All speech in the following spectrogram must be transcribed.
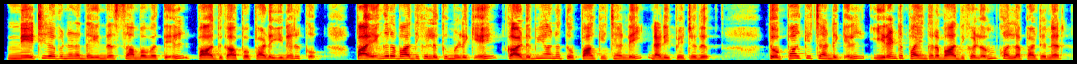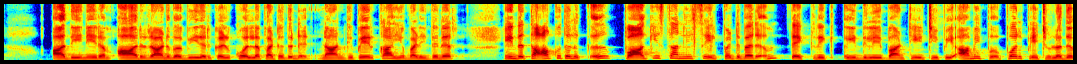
நேற்றிரவு நடந்த இந்த சம்பவத்தில் பாதுகாப்பு படையினருக்கும் பயங்கரவாதிகளுக்கும் இடையே கடுமையான துப்பாக்கிச் சண்டை நடைபெற்றது. துப்பாக்கிச் சண்டையில் இரண்டு பயங்கரவாதிகளும் கொல்லப்பட்டனர். அதே நேரம் ஆறு ராணுவ வீரர்கள் கொல்லப்பட்டதுடன் நான்கு பேர் காயமடைந்தனர். இந்த தாக்குதலுக்கு பாகிஸ்தானில் செயல்பட்டு வரும் தெக்ரிக் இதிலிபான் டிடிபி அமைப்பு பொறுப்பேற்றுள்ளது.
